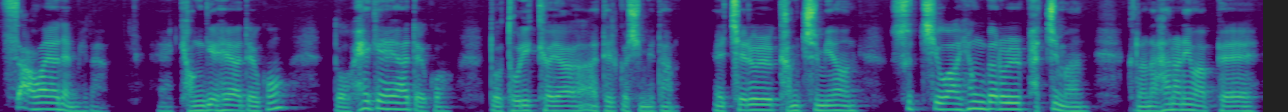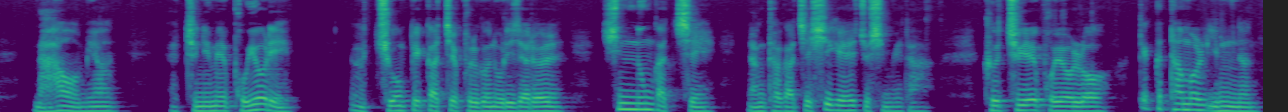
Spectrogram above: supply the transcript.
싸워야 됩니다. 경계해야 되고 또 회개해야 되고 또 돌이켜야 될 것입니다. 죄를 감추면 수치와 형벌을 받지만 그러나 하나님 앞에 나아오면 주님의 보혈이 주홍빛같이 붉은 우리 죄를 신눈같이 양털같이 시게 해 주십니다. 그 주의 보혈로 깨끗함을 입는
